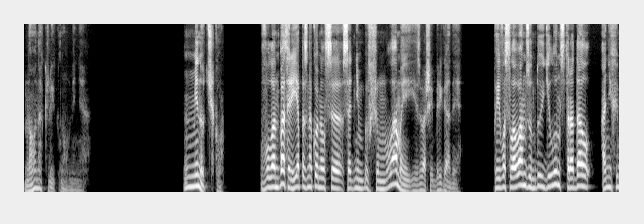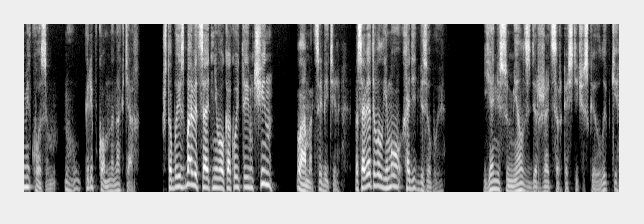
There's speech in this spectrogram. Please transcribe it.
но он окликнул меня. «Минуточку. В Улан-Баторе я познакомился с одним бывшим ламой из вашей бригады. По его словам, Зундуй Гелун страдал анихомикозом, ну, грибком на ногтях. Чтобы избавиться от него, какой-то имчин, лама-целитель, посоветовал ему ходить без обуви. Я не сумел сдержать саркастической улыбки,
